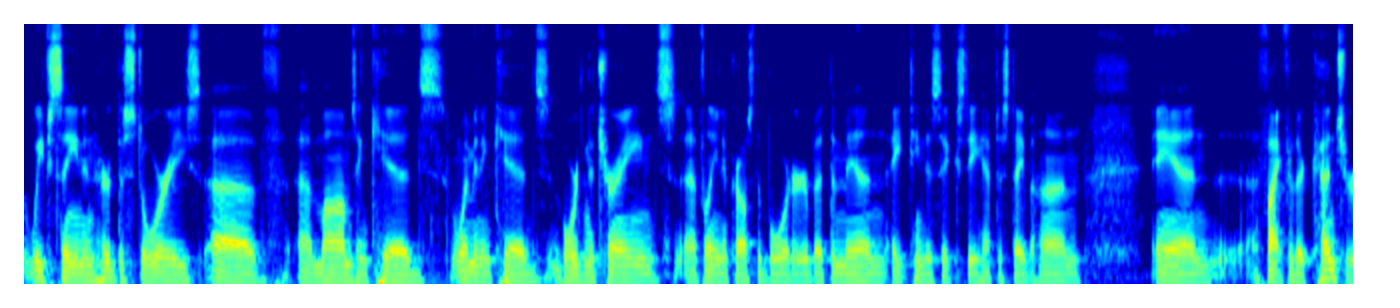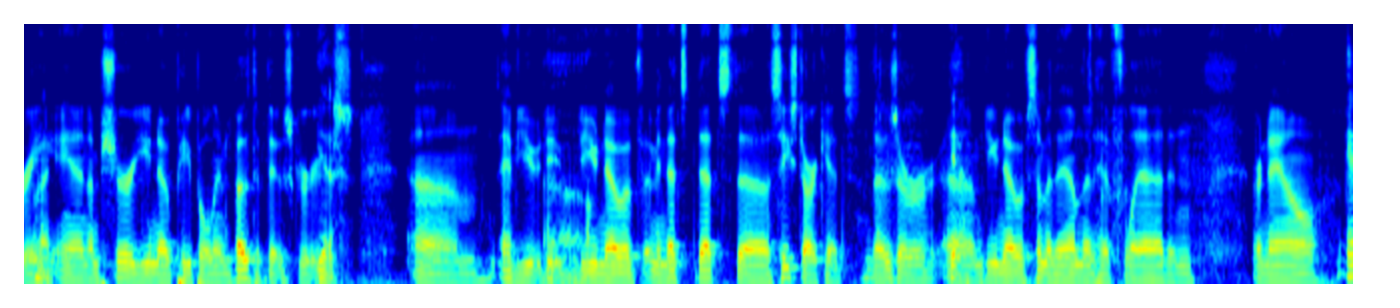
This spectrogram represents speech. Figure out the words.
we've seen and heard the stories of uh, moms and kids, women and kids boarding the trains, uh, fleeing across the border, but the men 18 to 60 have to stay behind and uh, fight for their country. Right. And I'm sure you know people in both of those groups. Yes. Um, have you do, do, you know of? I mean, that's that's the Sea Star kids. Those are. Um, yeah. Do you know of some of them that have fled and are now uh,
